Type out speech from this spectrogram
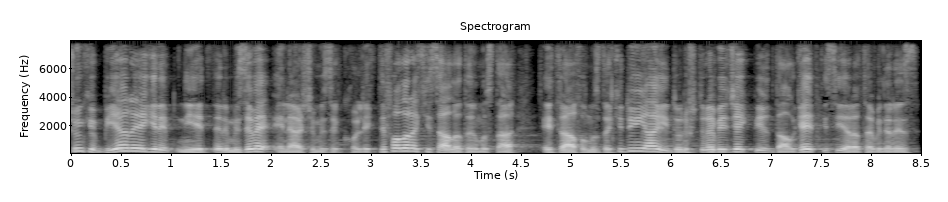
Çünkü bir araya gelip niyetlerimizi ve enerjimizi kolektif olarak hizaladığımızda etrafımızdaki dünyayı dönüştürebilecek bir dalga etkisi yaratabiliriz.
